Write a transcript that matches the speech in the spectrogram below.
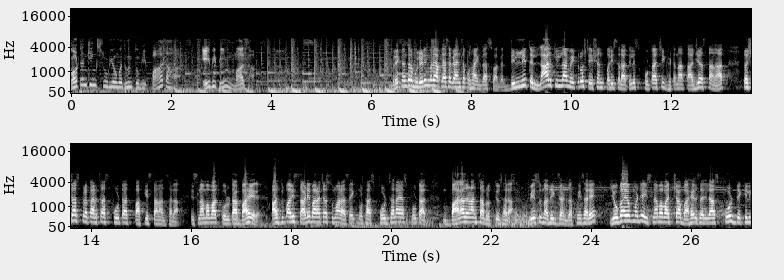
कॉटन किंग स्टुडिओ मधून तुम्ही पाहत आहात. एबीपी माझा. ब्रेकनंतर बुलेटिनमध्ये आपल्या सगळ्यांचं पुन्हा एकदा स्वागत. दिल्लीत लाल किल्ला मेट्रो स्टेशन परिसरातील स्फोटाची घटना ताजी असतानाच तशाच प्रकारचा स्फोट आज पाकिस्तानात झाला. इस्लामाबाद कोर्टाबाहेर. आज दुपारी साडेबाराच्या सुमारास एक मोठा स्फोट झाला. या स्फोटात बारा जणांचा मृत्यू झाला. वीसहून अधिक जण जखमी झाले. योगायोग म्हणजे इस्लामाबादच्या बाहेर झालेला स्फोट देखील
